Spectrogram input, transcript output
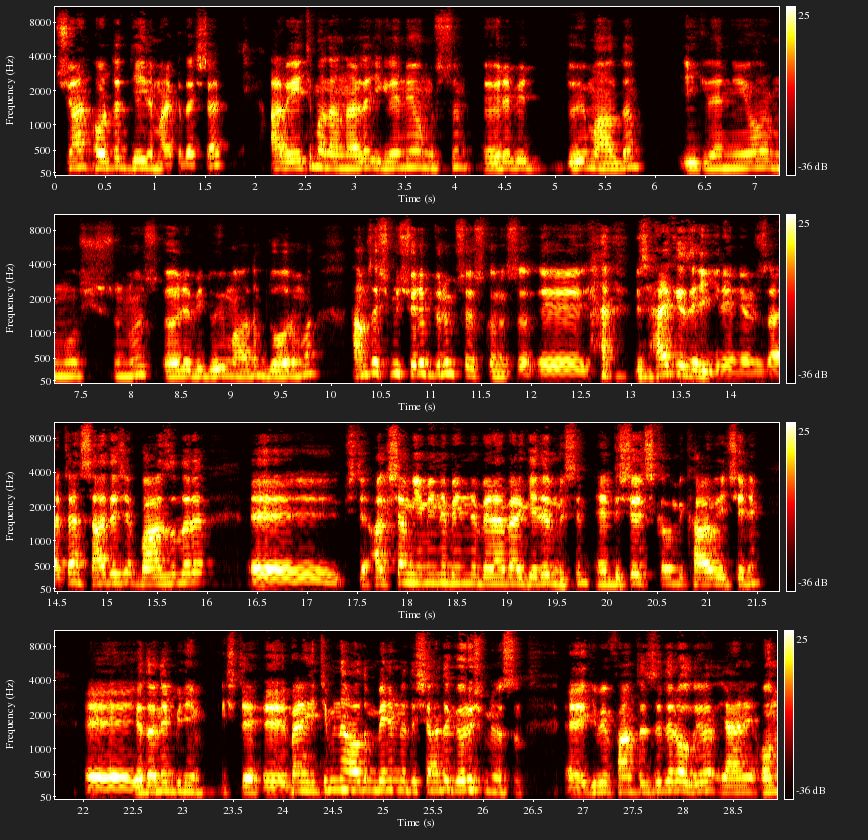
Şu an orada değilim arkadaşlar. Abi eğitim alanlarla ilgileniyor musun? Öyle bir duyum aldım. İlgileniyormuşsunuz. Öyle bir duyum aldım. Doğru mu? Hamza şimdi şöyle bir durum söz konusu. Ee, biz herkese ilgileniyoruz zaten. Sadece bazıları e, işte akşam yemeğine benimle beraber gelir misin? E, dışarı çıkalım bir kahve içelim. E, ya da ne bileyim işte e, ben eğitimini aldım benimle dışarıda görüşmüyorsun e, gibi fanteziler oluyor. Yani onu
